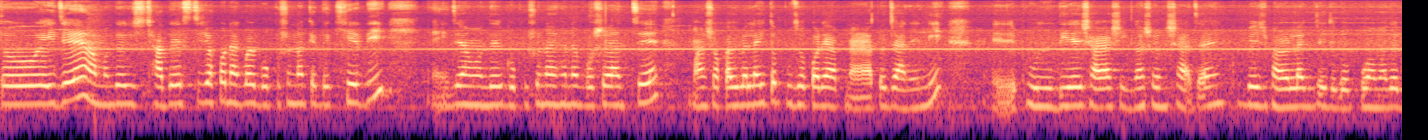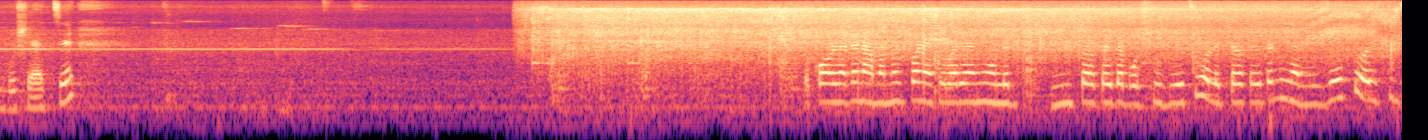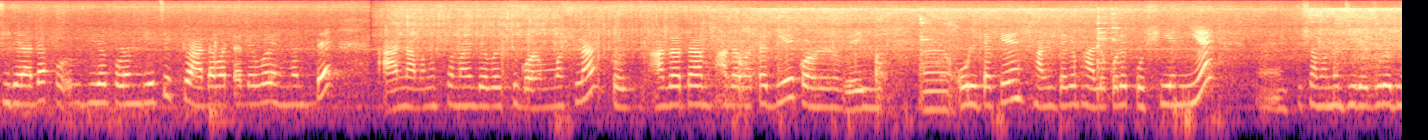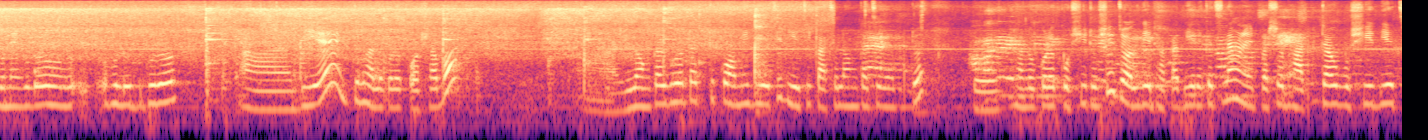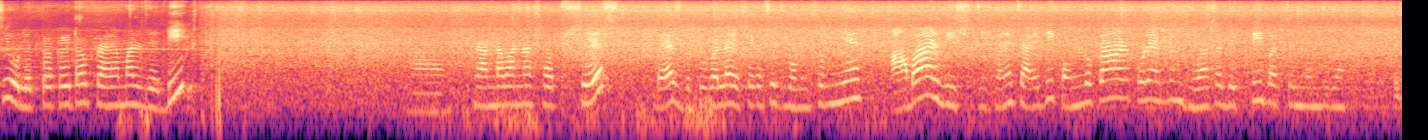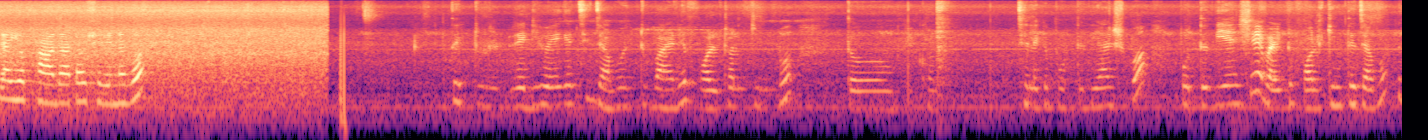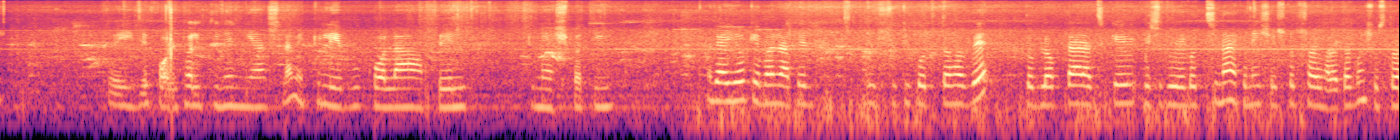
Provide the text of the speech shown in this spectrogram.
তো এই যে আমাদের ছাদে এসছি, যখন একবার গোপুসোনাকে দেখিয়ে দিই। এই যে আমাদের গোপুসোনা এখানে বসে আছে। মা সকালবেলাই তো পুজো করে, আপনারা তো জানেনই। ফুল দিয়ে সারা সিংহাসন সাজায়। বেশ ভালো লাগছে যে গপু আমাদের বসে আছে। করলাটা নামানোর পর একেবারে আমি ওলের তরকারিটা বসিয়ে দিয়েছি। ওলের তরকারিটা নিরামিষ। যেহেতু ওই একটু জিরে আদা জিরে ফোড়ন দিয়েছি, একটু আদা বাটা দেবো এর মধ্যে। আর নামানোর সময় দেবো একটু গরম মশলা। তো আদাটা, আদা বাটা দিয়ে এই ওলটাকে আলুটাকে ভালো করে কষিয়ে নিয়ে একটু সামান্য জিরে গুঁড়ো, ধনে গুঁড়ো, হলুদ গুঁড়ো দিয়ে একটু ভালো করে কষাবো। আর লঙ্কার গুঁড়োটা একটু কমই দিয়েছি। দিয়েছি কাঁচা লঙ্কা ছিল একটু তো ভালো করে কষিয়ে টষিয়ে জল দিয়ে ঢাকা দিয়ে রেখেছিলাম আর এর পাশে ভাতটাও বসিয়ে দিয়েছি। ওলের তরকারিটাও প্রায় আমার রেডি আর রান্নাবান্না সব শেষ। ব্যাস, দুপুরবেলা এসে গেছে ঝমঝম নিয়ে আবার বৃষ্টি। মানে চারিদিক অন্ধকার করে একদম ধোঁয়াশা দেখতেই পাচ্ছেন বন্ধুরা। তো যাই হোক, খাওয়া দাওয়াটাও সেরে নেব। তো একটু রেডি হয়ে গেছি। যাব একটু বাইরে ফল টল কিনবো। তো এখন ছেলেকে পড়তে দিয়ে আসব। পড়তে দিয়ে এসে এবার একটু ফল কিনতে যাব। তো এই যে ফল ফল কিনে নিয়ে আসলাম। একটু লেবু, কলা, আপেল, একটু নাশপাতি। যাই হোক, এবার রাতের দুষ্টি করতে হবে। তো ব্লগটা আর আজকে বেশি দূরে করছি না। এখানেই শেষ করতে সবাই ভালো থাকবেন, সুস্থ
